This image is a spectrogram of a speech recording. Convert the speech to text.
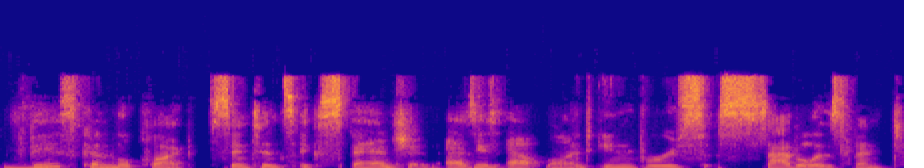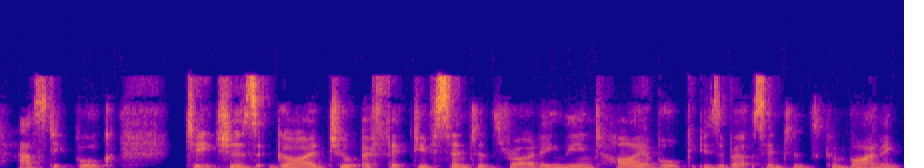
this can look like sentence expansion, as is outlined in Bruce Saddler's fantastic book, Teacher's Guide to Effective Sentence Writing. The entire book is about sentence combining.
